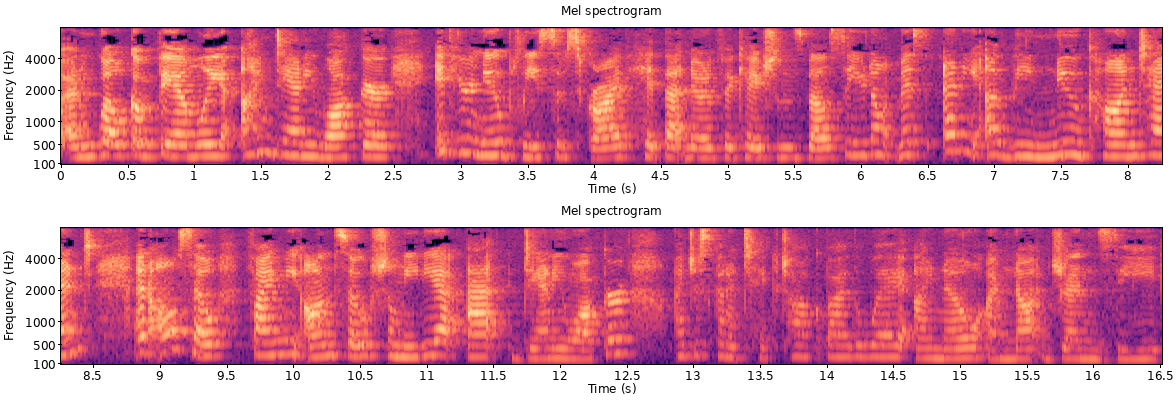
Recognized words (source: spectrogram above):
And welcome family. I'm Dani Walker. If you're new, please subscribe, hit that notifications bell so you don't miss any of the new content. And also find me on social media at Dani Walker. I just got a TikTok by the way. I know I'm not Gen Z.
